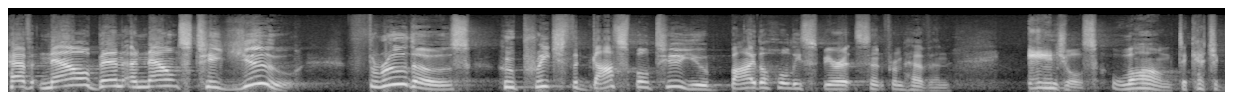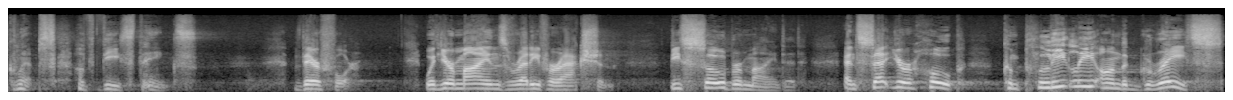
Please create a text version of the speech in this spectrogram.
have now been announced to you through those who preach the gospel to you by the Holy Spirit sent from heaven. Angels long to catch a glimpse of these things. Therefore, with your minds ready for action, be sober minded and set your hope completely on the grace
